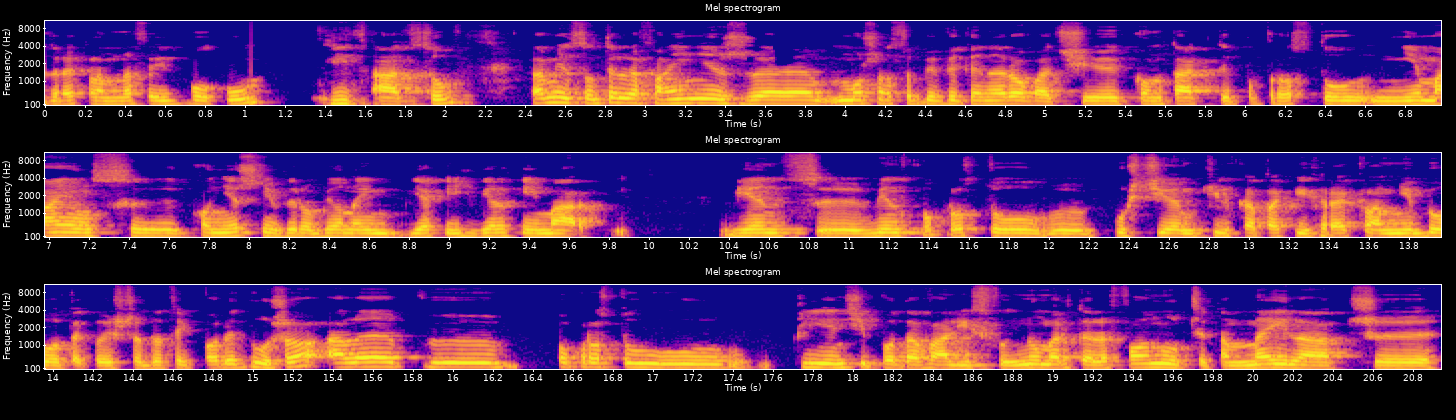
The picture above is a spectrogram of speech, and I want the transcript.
z reklam na Facebooku, lead adsów. Tam jest o tyle fajnie, że można sobie wygenerować kontakty po prostu nie mając koniecznie wyrobionej jakiejś wielkiej marki więc, y, więc po prostu y, puściłem kilka takich reklam. Nie było tego jeszcze do tej pory dużo, ale y, po prostu klienci podawali swój numer telefonu, czy tam maila, czy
